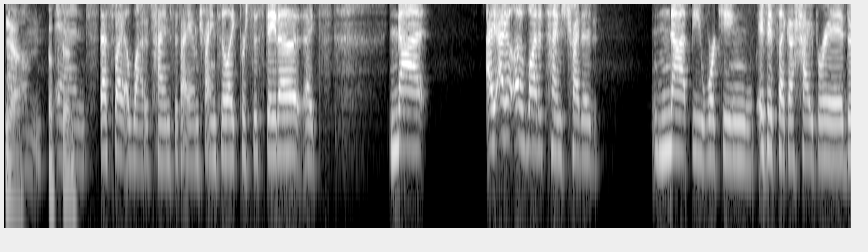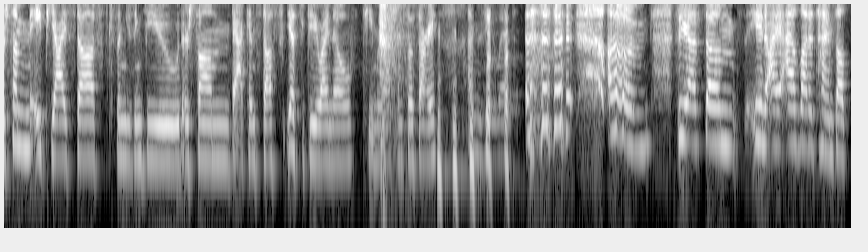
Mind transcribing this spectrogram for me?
Yeah, um, that's good. And that's why a lot of times, if I am trying to like persist data, it's not. I, I a lot of times try to not be working if it's like a hybrid. There's some API stuff because I'm using Vue. There's some backend stuff. Yes, Vue. I know Team React. I'm so sorry. I'm a Vue land. um, so you have some. You know, I, a lot of times I'll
